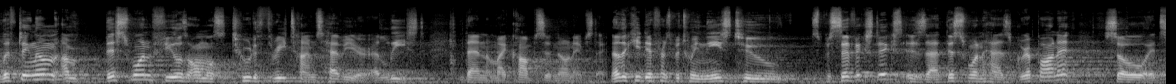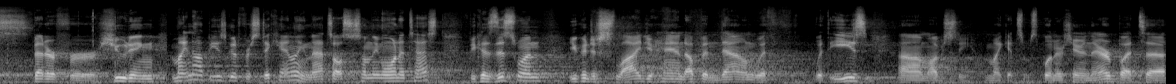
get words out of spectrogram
lifting them, um, this one feels almost two to three times heavier, at least, than my composite no-name stick. Another key difference between these two specific sticks is that this one has grip on it, so it's better for shooting. Might not be as good for stick handling, and that's also something I want to test, because this one, you can just slide your hand up and down with with ease. Um, obviously, you might get some splinters here and there, but uh,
